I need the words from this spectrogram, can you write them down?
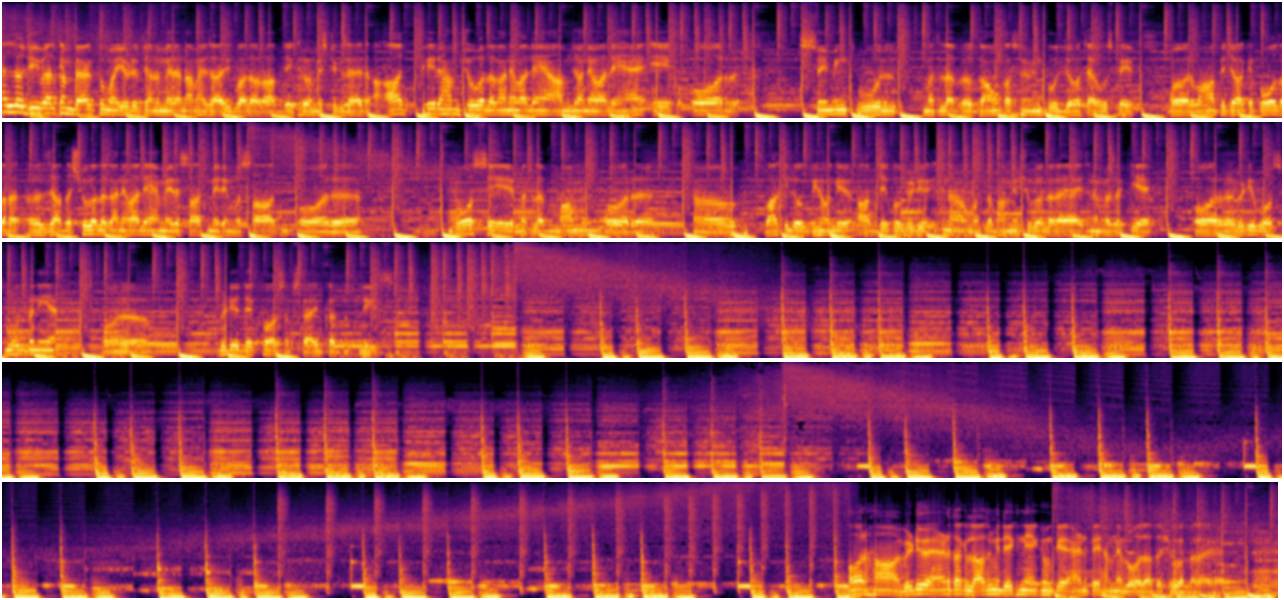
Hello ji welcome back to my YouTube channel मेरा नाम है ज़ाहिर इकबाल और आप देख रहे हो मिस्टिक जैद आज फिर हम शुगर लगाने वाले हैं, आम जाने वाले हैं एक और स्विमिंग पूल मतलब गाँव का स्विमिंग पूल जो होता है उस पर और वहाँ पे जाके बहुत ज़्यादा शुगर लगाने वाले हैं मेरे साथ, मेरे मसाद और बहुत से मतलब मामू और बाकी लोग भी होंगे। आप देखो वीडियो इतना मतलब हमने शुगर लगाया, इतना मज़ा किया है और वीडियो बहुत स्मूथ बनी है। और वीडियो देखो और सब्सक्राइब कर दो प्लीज़ और हाँ वीडियो एंड तक लाजमी देखनी है क्योंकि एंड पे हमने बहुत ज़्यादा शुगर लगाया है।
